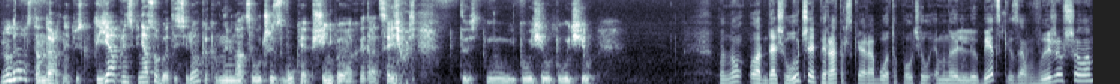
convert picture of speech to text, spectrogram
Ну да, стандартный. То есть, как-то я, в принципе, не особо это силен, как и в номинации «Лучший звук». Я вообще не понимаю, как это оценивать. То есть, ну, и получил, и получил. Ну, ладно, дальше. Лучшая операторская работа получил Эммануэль Любецкий за «Выжившего».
